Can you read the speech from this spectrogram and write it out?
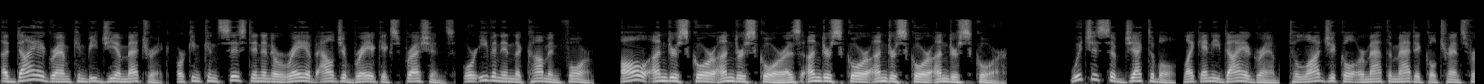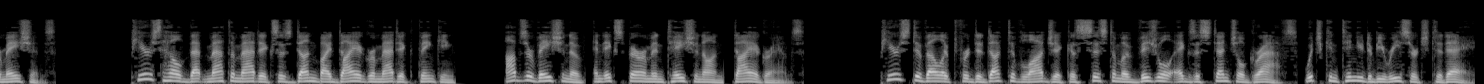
A diagram can be geometric, or can consist in an array of algebraic expressions, or even in the common form, all underscore underscore is underscore underscore underscore which is subjectable, like any diagram, to logical or mathematical transformations. Peirce held that mathematics is done by diagrammatic thinking—observation of, and experimentation on, diagrams. Peirce developed for deductive logic a system of visual existential graphs, which continue to be researched today.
